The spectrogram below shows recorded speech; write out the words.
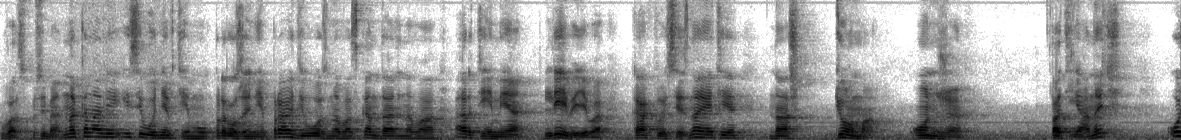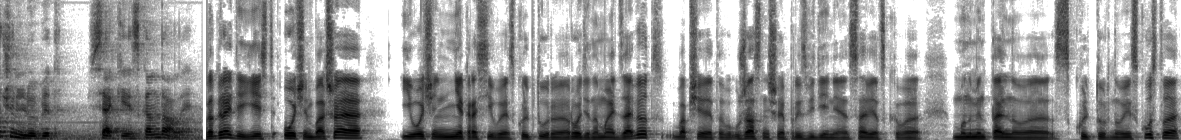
вас у себя на канале и сегодня в тему продолжения про одиозного, скандального Артемия Лебедева. Как вы все знаете, наш Тёма, он же Татьяныч, очень любит всякие скандалы. В Волгограде есть очень большая и очень некрасивая скульптура «Родина мать зовет». Вообще, это ужаснейшее произведение советского монументального скульптурного искусства,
